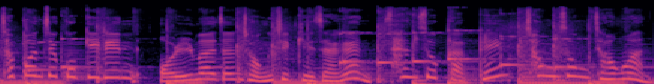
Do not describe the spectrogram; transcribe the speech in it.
첫 번째 꽃길은 얼마 전 정식 개장한 산소 카페 청송 정원.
